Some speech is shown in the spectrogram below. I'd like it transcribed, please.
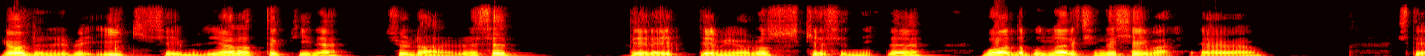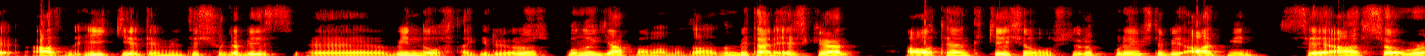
Gördüğünüz gibi ilk şeyimizi yarattık. Yine şuradan reset delete demiyoruz kesinlikle. Bu arada bunlar için de şey var. Ee, işte aslında ilk girdiğimizde şurada biz e, Windows'ta giriyoruz. Bunu yapmamamız lazım. Bir tane SQL Authentication oluşturup buraya işte bir admin, SA, server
